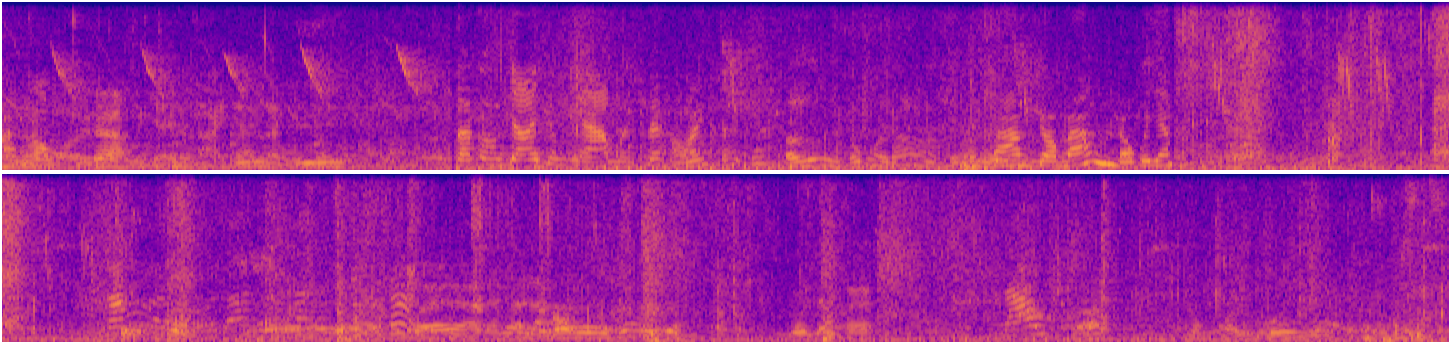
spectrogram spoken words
ăn không. Nha ta con trai trong nhà mình phải hỏi ừ đúng rồi đó. Thì mình ta cho báo mình đâu có dám. Vô dắt mẹ Đâu? Đó Không phải 10 chứ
